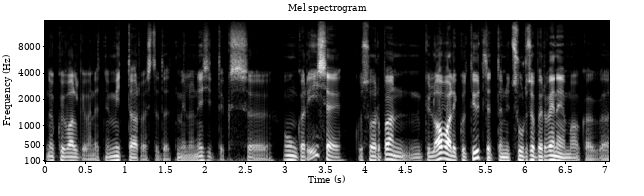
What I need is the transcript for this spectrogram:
noh, kui Valgevenet nüüd mitte arvestada, et meil on esiteks uh, Ungari ise, kus Orban küll avalikult ei ütle, et ta nüüd suur sõber Venemaaga, aga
